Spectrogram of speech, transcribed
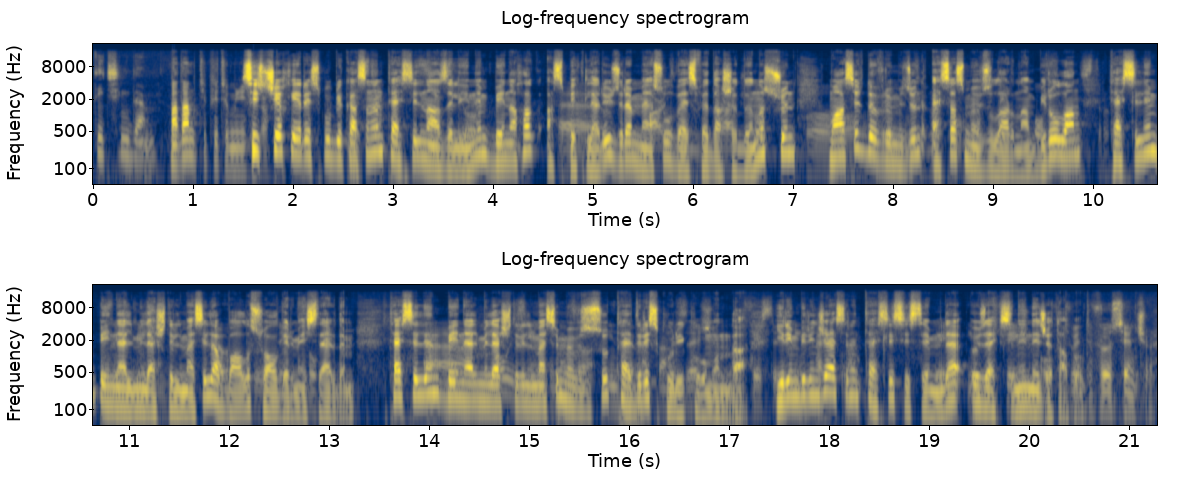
Teaching them. Madam Deputy Minister. Siz Çexiya Respublikasının Təhsil Nazirliyinin beynəlxalq aspektləri üzrə məsul vəzifə daşıdığınız üçün müasir dövrümüzün əsas mövzularından biri olan təhsilin beynəlmiləşdirilməsi ilə bağlı sual vermək istərdim. Təhsilin beynəlmiləşdirilməsi mövzusu tədris kurikulumunda 21-ci əsrin təhsil sistemində öz əksini necə tapıb? 21st century.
